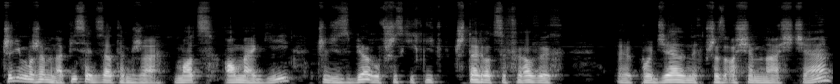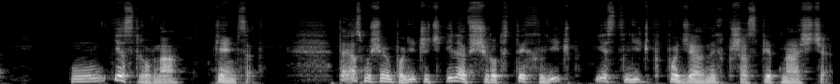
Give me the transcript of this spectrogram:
Czyli możemy napisać zatem, że moc omegi czyli zbioru wszystkich liczb czterocyfrowych e, podzielnych przez 18, mm, jest równa 500. Teraz musimy policzyć, ile wśród tych liczb jest liczb podzielnych przez 15.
